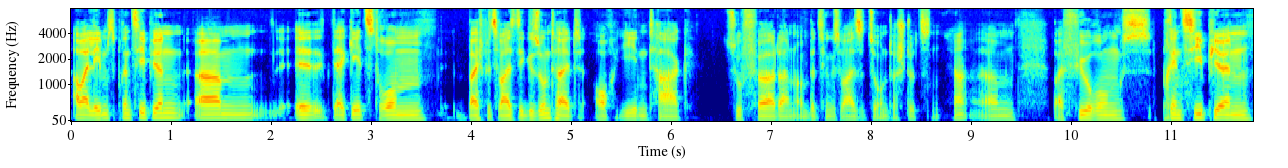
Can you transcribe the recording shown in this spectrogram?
Aber Lebensprinzipien, ähm, äh, da geht es darum, beispielsweise die Gesundheit auch jeden Tag zu fördern und beziehungsweise zu unterstützen. Ja? Ähm, bei Führungsprinzipien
